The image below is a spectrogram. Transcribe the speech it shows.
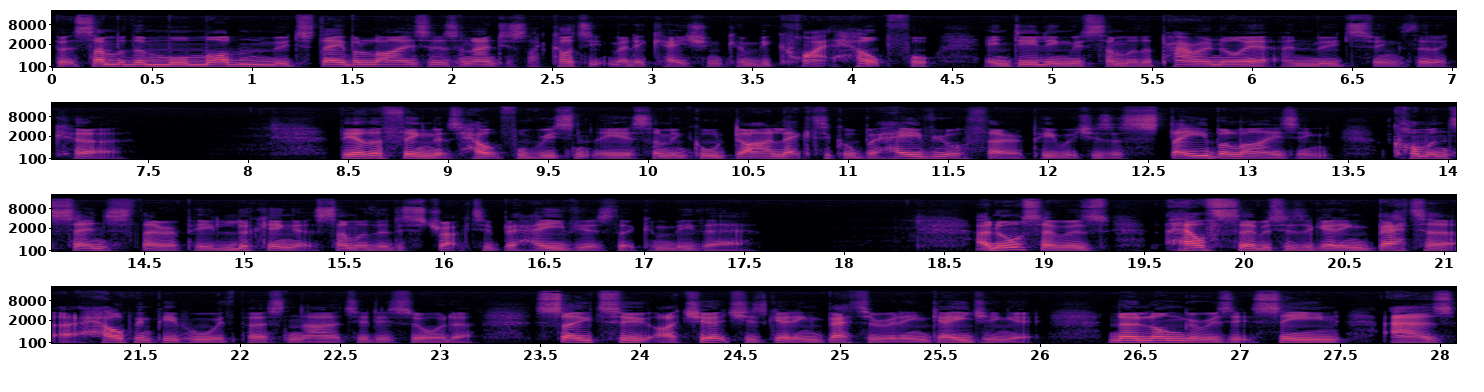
But some of the more modern mood stabilizers and antipsychotic medication can be quite helpful in dealing with some of the paranoia and mood swings that occur. The other thing that's helpful recently is something called dialectical behavioral therapy, which is a stabilizing, common sense therapy looking at some of the destructive behaviors that can be there. And also, as health services are getting better at helping people with personality disorder, so too our church is getting better at engaging it. No longer is it seen as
